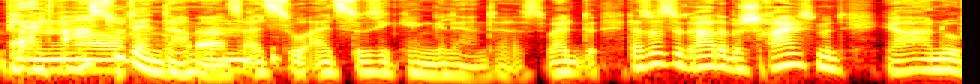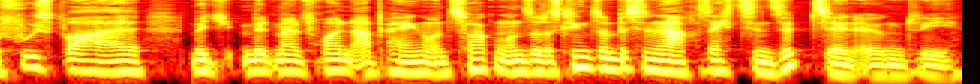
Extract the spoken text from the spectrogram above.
Wie alt dann warst du denn damals, ähm, als du, als du sie kennengelernt hast? Weil das, was du gerade beschreibst mit, ja, nur Fußball, mit, mit meinen Freunden abhängen und zocken und so, das klingt so ein bisschen nach 16, 17 irgendwie.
